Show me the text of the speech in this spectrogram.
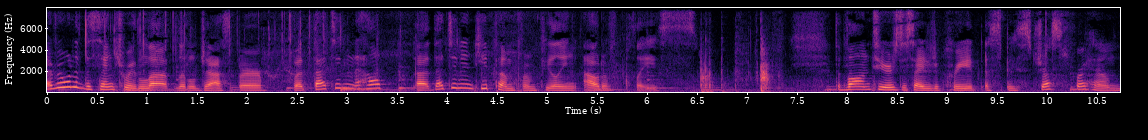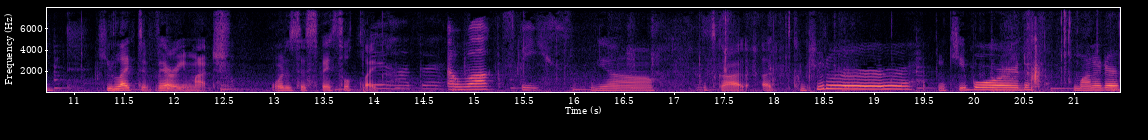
Everyone at the sanctuary loved little Jasper, but that didn't help. Uh, that didn't keep him from feeling out of place. The volunteers decided to create a space just for him. He liked it very much. What does this space look like? A walk space. Yeah, it's got a computer and keyboard, monitor.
